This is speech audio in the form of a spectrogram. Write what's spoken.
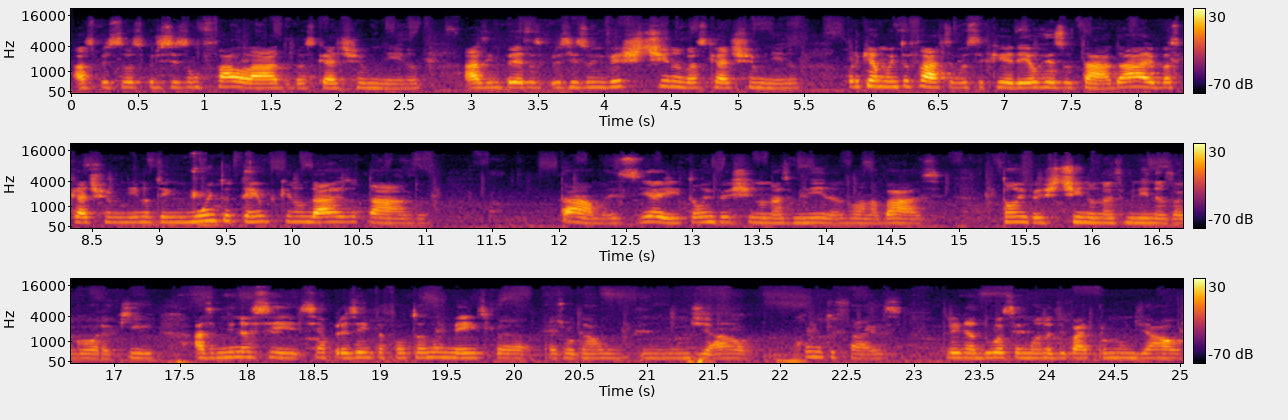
As pessoas precisam falar do basquete feminino, as empresas precisam investir no basquete feminino, porque é muito fácil você querer o resultado. Ah, o basquete feminino tem muito tempo que não dá resultado. Tá, mas e aí? Estão investindo nas meninas lá na base? estão investindo nas meninas agora aqui. As meninas se, se apresentam faltando um mês para jogar um, um Mundial. Como que faz? Treina duas semanas e vai para o Mundial.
